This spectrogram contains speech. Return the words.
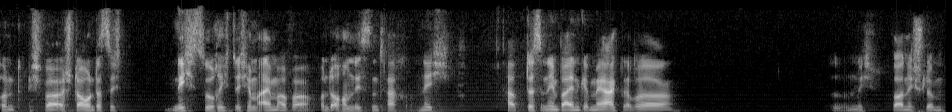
und ich war erstaunt, dass ich nicht so richtig im Eimer war und auch am nächsten Tag nicht. Hab das in den Beinen gemerkt, aber nicht, war nicht schlimm.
